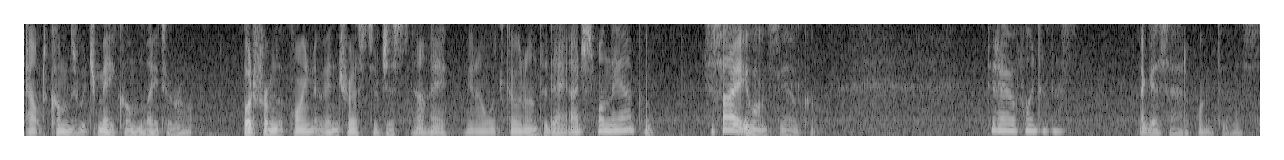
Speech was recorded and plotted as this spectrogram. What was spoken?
outcomes which may come later on. But from the point of interest of just, oh, hey, you know, what's going on today? I just want the outcome. Society wants the outcome. Did I have a point to this? I guess I had a point to this.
